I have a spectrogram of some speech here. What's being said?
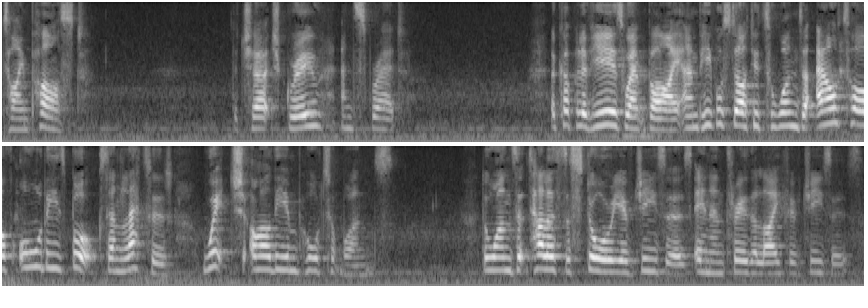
Time passed. The church grew and spread a couple of years went by and people started to wonder out of all these books and letters, which are the important ones? The ones that tell us the story of Jesus in and through the life of Jesus.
